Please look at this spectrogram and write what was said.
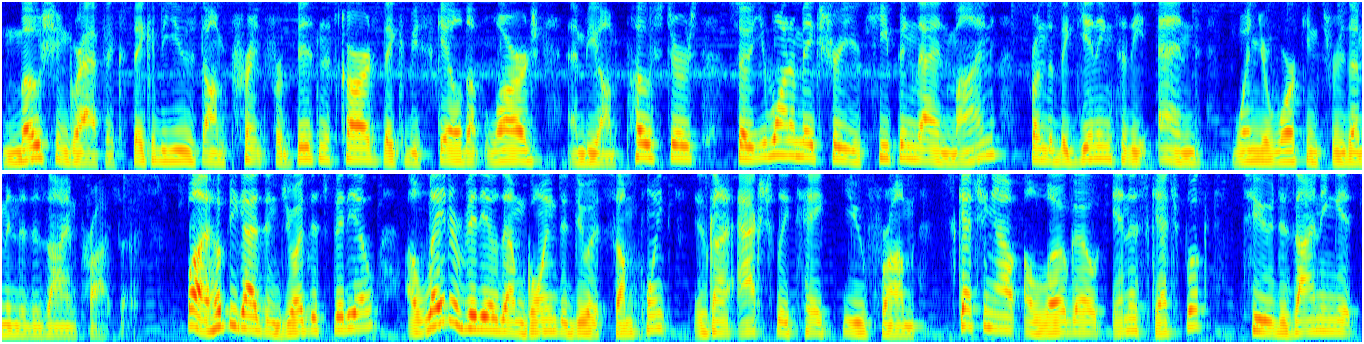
motion graphics. They could be used on print for business cards. They could be scaled up large and be on posters. So you want to make sure you're keeping that in mind from the beginning to the end when you're working through them in the design process. Well, I hope you guys enjoyed this video. A later video that I'm going to do at some point is going to actually take you from sketching out a logo in a sketchbook to designing it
